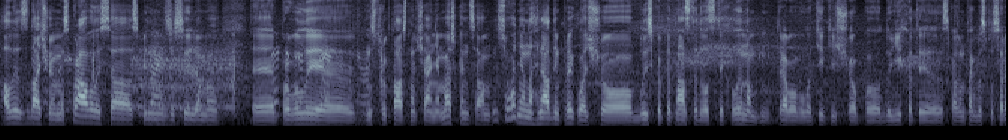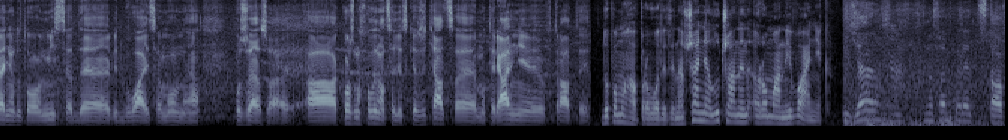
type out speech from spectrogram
Але з задачею ми справилися спільними зусиллями, е, провели інструктаж навчання мешканцям. Ну, Сьогодні наглядний приклад, що близько 15-20 хвилин нам треба було тільки, щоб доїхати, скажімо так, безпосередньо до того місця, де відбувається умовна пожежа. А кожна хвилина це людське життя, це матеріальні втрати. Допомагав проводити навчання лучанин Роман Іванік. Я насамперед став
